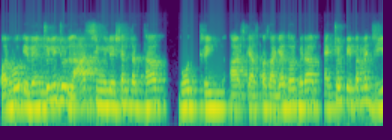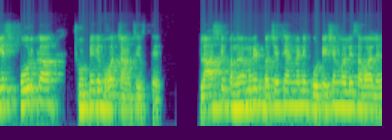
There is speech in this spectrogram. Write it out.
और वो इवेंचुअली जो लास्ट सिमुलेशन तक था, वो थ्री आवर्स के आसपास आ गया था और मेरा एक्चुअल पेपर में जीएस फोर का छूटने के बहुत चांसेस थे। लास्ट के पंद्रह मिनट बचे थे एंड मैंने कोटेशन वाले सवाल है।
